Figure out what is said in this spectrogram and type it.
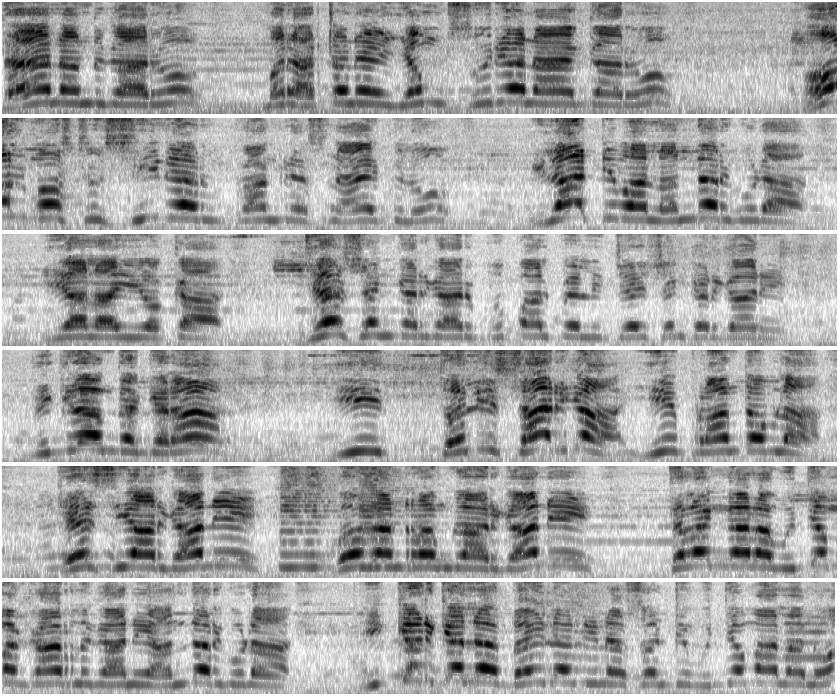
దయానంద్ గారు మరి అట్లనే ఎం సూర్యనాయక్ గారు ఆల్మోస్ట్ సీనియర్ కాంగ్రెస్ నాయకులు ఇలాంటి వాళ్ళందరూ కూడా ఇవాళ ఈ యొక్క జయశంకర్ గారు భూపాల్పల్లి జయశంకర్ గారి విగ్రహం దగ్గర ఈ తొలిసారిగా ఈ ప్రాంతంలో కేసీఆర్ కానీ కోదండరామ్ గారు కానీ తెలంగాణ ఉద్యమకారులు కానీ అందరు కూడా ఇక్కడికెళ్ళే బయలుదేరినటువంటి ఉద్యమాలను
